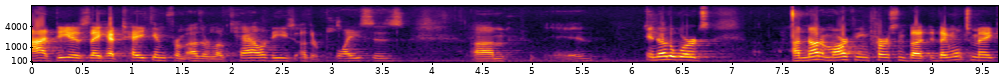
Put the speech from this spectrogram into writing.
ideas they have taken from other localities, other places. Um, in- other words, I'm not a marketing person, but they want to make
